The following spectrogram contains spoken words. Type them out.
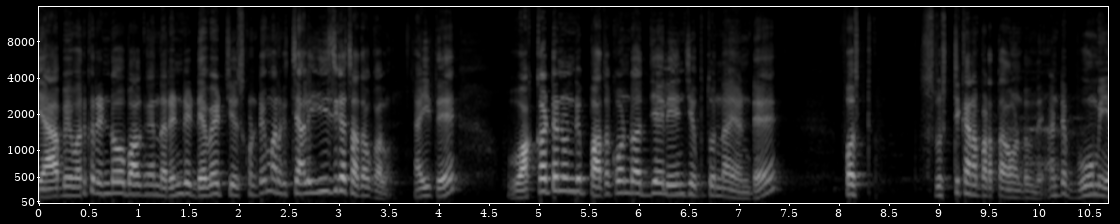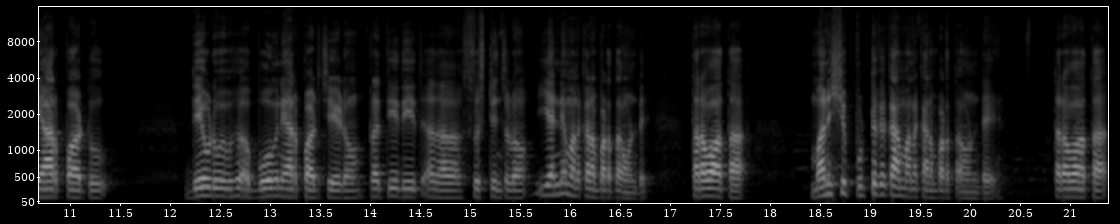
యాభై వరకు రెండవ భాగం కింద రెండు డివైడ్ చేసుకుంటే మనకు చాలా ఈజీగా చదవగలం. అయితే ఒకటి నుండి పదకొండు అధ్యాయులు ఏం చెప్తున్నాయంటే ఫస్ట్ సృష్టి కనపడతా ఉంటుంది. అంటే భూమి ఏర్పాటు దేవుడు భూమిని ఏర్పాటు చేయడం ప్రతిదీ సృష్టించడం ఇవన్నీ మనకు కనపడతా ఉంటాయి. తర్వాత మనిషి పుట్టుక మనకు కనపడతా ఉంటాయి. తర్వాత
